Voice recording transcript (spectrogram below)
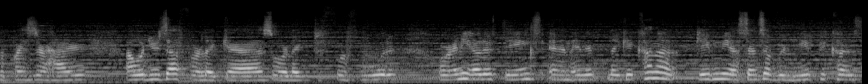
the prices are higher, I would use that for like gas or like for food or any other things. And it like it kind of gave me a sense of relief because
